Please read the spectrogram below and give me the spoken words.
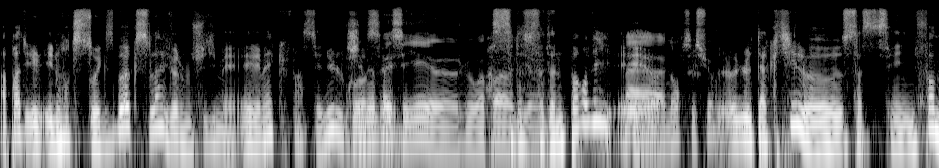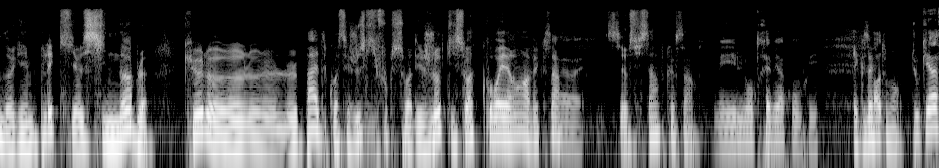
Après ils l'ont sorti sur Xbox Live, je me suis dit mais eh, les mecs, c'est nul quoi. J'ai même pas essayé, euh, je me vois Ah, pas. ça, ça donne pas envie. Et, Bah euh, non, c'est sûr. le, le tactile, euh, ça c'est une forme de gameplay qui est aussi noble que le, le, le pad quoi. C'est juste qu'il faut que ce soit des jeux qui soient cohérents avec ça. Ouais, ouais. C'est aussi simple que ça. Mais ils l'ont très bien compris. Exactement. En tout cas,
